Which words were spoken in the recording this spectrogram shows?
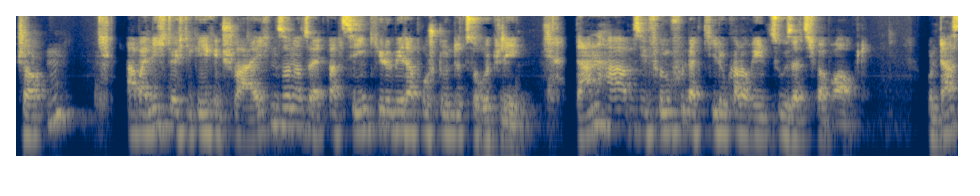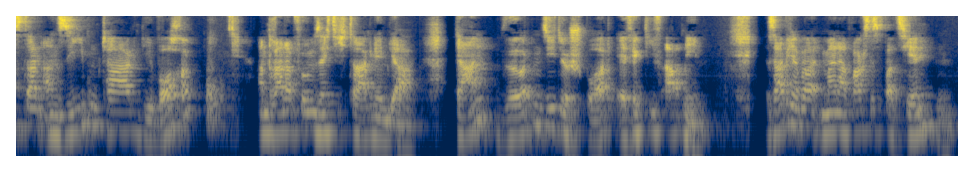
joggen aber nicht durch die Gegend schleichen, sondern so etwa 10 Kilometer pro Stunde zurücklegen. Dann haben Sie 500 Kilokalorien zusätzlich verbraucht. Und das dann an sieben Tagen die Woche, an 365 Tagen im Jahr. Dann würden Sie den Sport effektiv abnehmen. Das habe ich aber in meiner Praxis Patienten,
